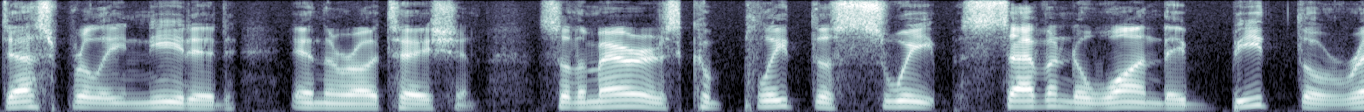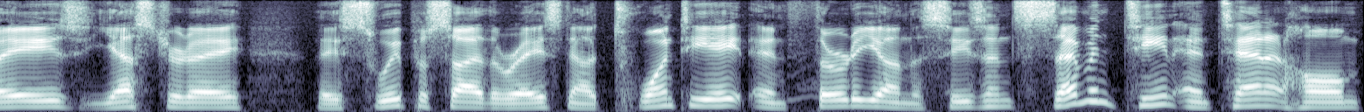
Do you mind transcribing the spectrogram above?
desperately needed in the rotation. So the Mariners complete the sweep 7 to 1. They beat the Rays yesterday. They sweep aside the Rays now 28 and 30 on the season, 17 and 10 at home.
